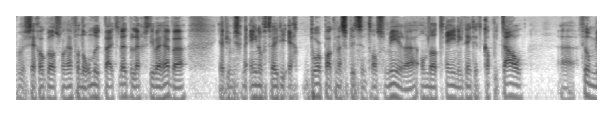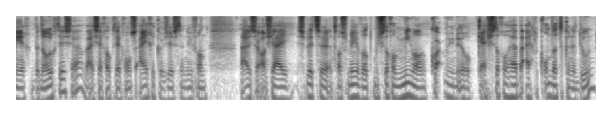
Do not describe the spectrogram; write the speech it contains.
We zeggen ook wel eens van, hè, van de 100 buitenletbeleggers die wij hebben, heb je misschien maar één of twee die echt doorpakken naar splitsen en transformeren. Omdat één, ik denk het kapitaal uh, veel meer benodigd is. Hè. Wij zeggen ook tegen onze eigen cursisten nu van, luister, als jij splitsen en transformeren wilt, moet je toch wel minimaal een kwart miljoen euro cash toch wel hebben, eigenlijk om dat te kunnen doen.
